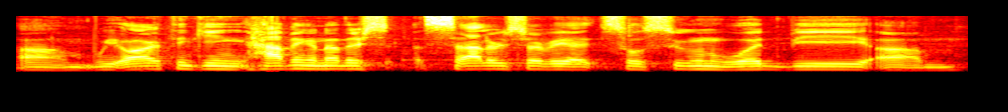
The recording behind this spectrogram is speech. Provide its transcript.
Um, we are thinking having another salary survey so soon would be um,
